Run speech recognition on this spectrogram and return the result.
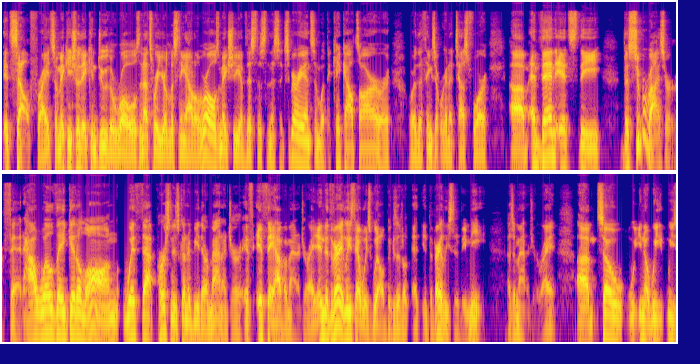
itself, right? So making sure they can do the roles, and that's where you're listing out all the roles. Make sure you have this, this, and this experience, and what the kickouts are, or or the things that we're going to test for. Um, and then it's the the supervisor fit? How will they get along with that person who's going to be their manager if if they have a manager, right? And at the very least, they always will because it'll at the very least it'll be me as a manager, right? Um, so you know, we we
